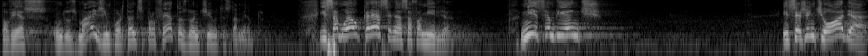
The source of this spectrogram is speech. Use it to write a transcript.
talvez um dos mais importantes profetas do Antigo Testamento. E Samuel cresce nessa família, nesse ambiente. E se a gente olha,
